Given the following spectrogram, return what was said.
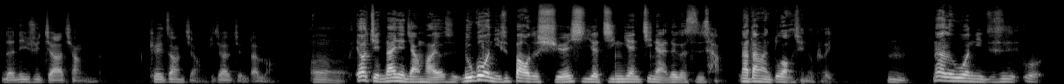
能力去加强，可以这样讲比较简单吗？呃，要简单一点讲法，就是如果你是抱着学习的经验进来这个市场，那当然多少钱都可以。嗯，那如果你只是我，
